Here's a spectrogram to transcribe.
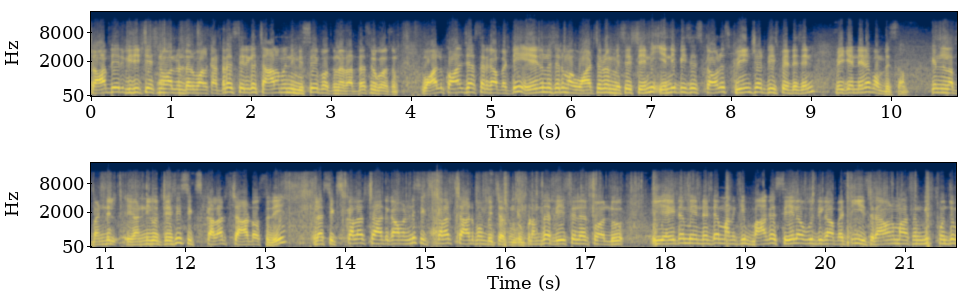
షాప్ దగ్గర విజిట్ చేసిన వాళ్ళు ఉంటారు. వాళ్ళకి అడ్రస్ తెలియక చాలా మంది మిస్ అయిపోతున్నారు అడ్రస్ల కోసం. వాళ్ళు కాల్ చేస్తారు కాబట్టి ఏదైనా సరే మాకు వాట్సాప్లో మెసేజ్ చేయండి. ఎన్ని పీసెస్ కావాలో స్క్రీన్ షాట్ తీసి పెట్టేసేయండి. మీకు ఎన్నైనా చూపిస్తాం. ఇలా బండిల్ ఇవన్నీ వచ్చేసి సిక్స్ కలర్స్ చార్ట్ వస్తుంది. ఇలా సిక్స్ కలర్స్ చార్ట్ కావాలంటే సిక్స్ కలర్స్ చార్ట్ పంపించేస్తాం. ఇప్పుడు అంతా రీసెలర్స్ వాళ్ళు ఈ ఐటమ్ ఏంటంటే మనకి బాగా సేల్ అవుద్ది కాబట్టి ఈ శ్రావణ మాసంకి కొంచెం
